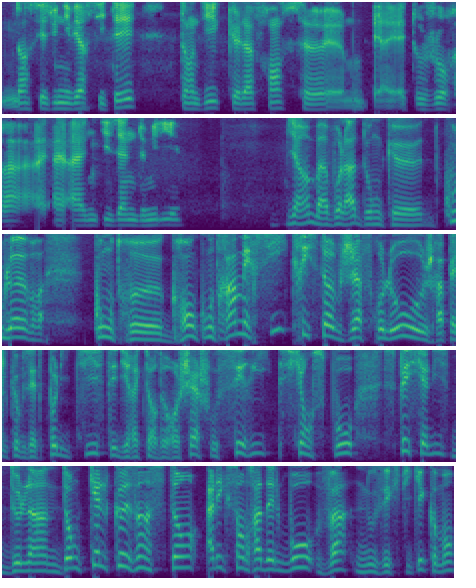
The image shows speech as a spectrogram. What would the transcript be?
dans ses universités, tandis que la France est toujours à, à, une dizaine de milliers. Bien, ben voilà, donc couleuvre contre Grand Contrat. Merci Christophe Jaffrelot. Je rappelle que vous êtes politiste et directeur de recherche aux séries Sciences Po, spécialiste de l'Inde. Dans quelques instants, Alexandra Delbo va nous expliquer comment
